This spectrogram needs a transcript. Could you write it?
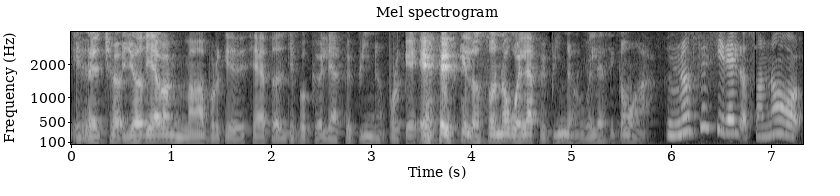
Y de hecho yo odiaba a mi mamá porque decía todo el tiempo que olía a pepino, porque es que el ozono huele a pepino, huele así como a... No sé si era el ozono o,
